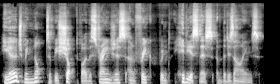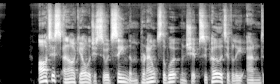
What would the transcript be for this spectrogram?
he urged me not to be shocked by the strangeness and frequent hideousness of the designs. Artists and archaeologists who had seen them pronounced the workmanship superlatively and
